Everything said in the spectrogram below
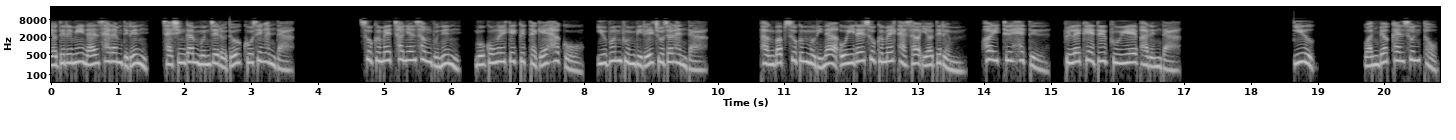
여드름이 난 사람들은 자신감 문제로도 고생한다. 소금의 천연 성분은 모공을 깨끗하게 하고 유분 분비를 조절한다. 방법 소금물이나 오일에 소금을 타서 여드름, 화이트 헤드, 블랙 헤드 부위에 바른다. 6. 완벽한 손톱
